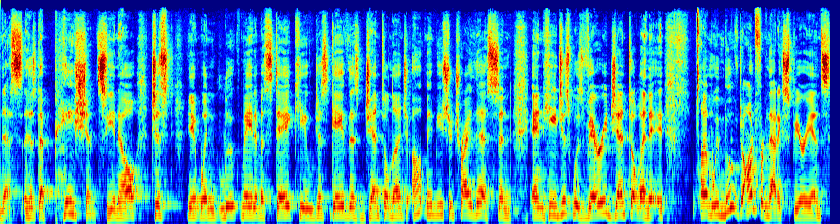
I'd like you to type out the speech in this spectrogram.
just a patience, you know. Just you know, when Luke made a mistake, he just gave this gentle nudge. Oh, maybe you should try this, and and he just was very gentle. And it, um, we moved on from that experience.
